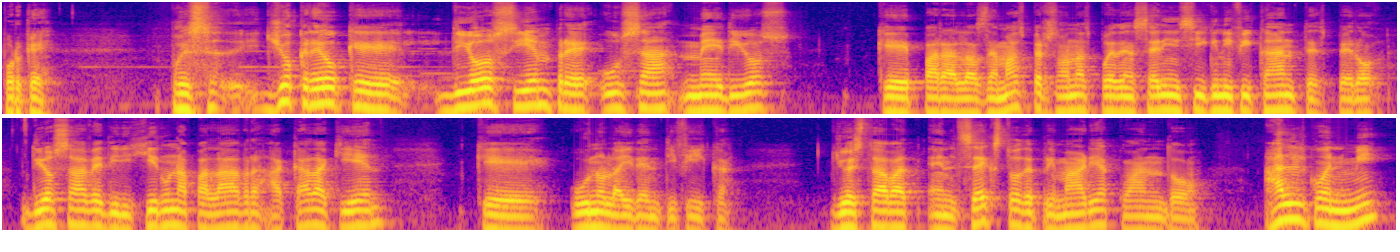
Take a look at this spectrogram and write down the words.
¿Por qué? Pues yo creo que Dios siempre usa medios que para las demás personas pueden ser insignificantes, pero Dios sabe dirigir una palabra a cada quien que uno la identifica. Yo estaba en el sexto de primaria cuando algo en mí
